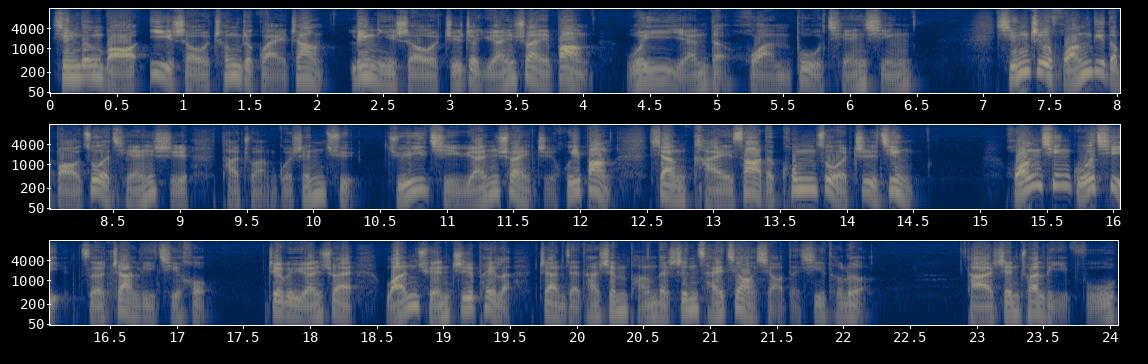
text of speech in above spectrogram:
兴登堡一手撑着拐杖，另一手执着元帅棒，威严地缓步前行。行至皇帝的宝座前时，他转过身去，举起元帅指挥棒，向凯撒的空座致敬。皇亲国戚则站立其后。这位元帅完全支配了站在他身旁的身材较小的希特勒。他身穿礼服，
